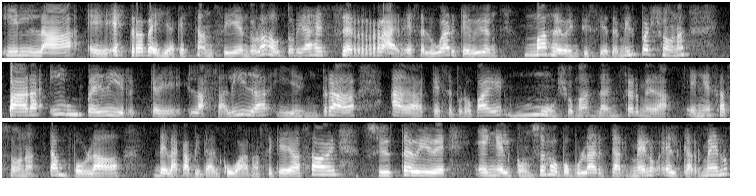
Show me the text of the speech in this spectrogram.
y la eh, estrategia que están siguiendo las autoridades es cerrar ese lugar que viven más de 27 mil personas para impedir que la salida y entrada haga que se propague mucho más la enfermedad en esa zona tan poblada de la capital cubana. Así que ya sabe, si usted vive en el Consejo Popular Carmelo, el Carmelo,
